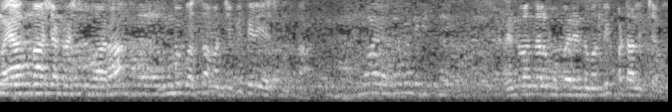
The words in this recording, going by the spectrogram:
ఫయాజ్ భాషా ట్రస్ట్ ద్వారా ముందుకు వస్తామని చెప్పి తెలియజేసుకుంటున్నాను. రెండు వందల ముప్పై రెండు మందికి పట్టాలు ఇచ్చాము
